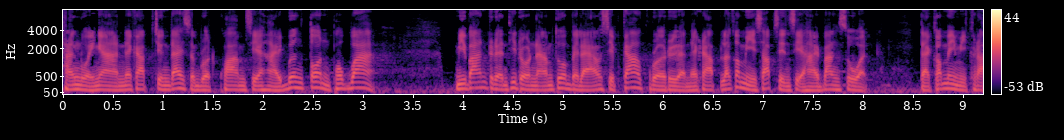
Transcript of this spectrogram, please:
ทางหน่วยงานนะครับจึงได้สำรวจความเสียหายเบื้องต้น พบว่ามีบ้านเรือนที่โดนน้ำท่วมไปแล้ว 19 ครัวเรือนนะครับแล้วก็มีทรัพย์สินเสียหายบางส่วน แต่ก็ไม่มีใคร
